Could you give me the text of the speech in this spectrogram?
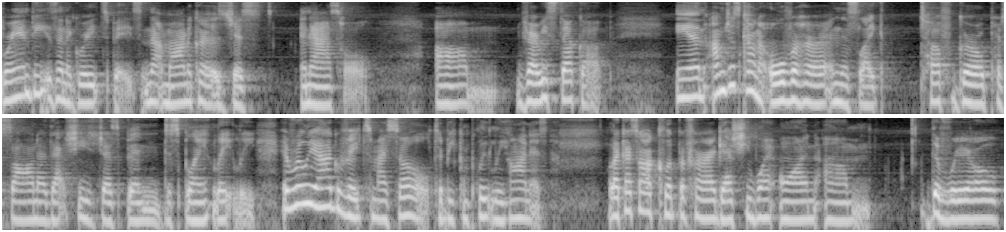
Brandy is in a great space, and that Monica is just an asshole. Um, very stuck up. And I'm just kind of over her and this like tough girl persona that she's just been displaying lately. It really aggravates my soul, to be completely honest. Like I saw a clip of her, I guess she went on um, The Real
